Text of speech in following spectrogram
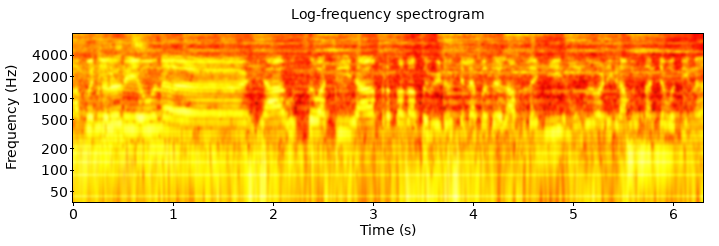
आपण खरंच. इथे येऊन अं, ह्या उत्सवाची ह्या प्रसादाचा व्हिडिओ केल्याबद्दल आपलंही मुंगुरवाडी ग्रामस्थांच्या वतीनं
